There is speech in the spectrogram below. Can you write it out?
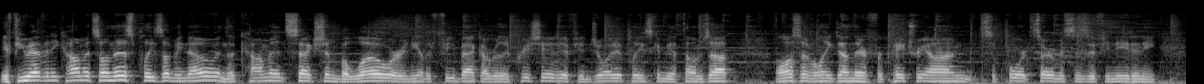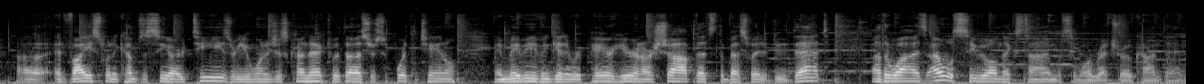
if you have any comments on this, please let me know in the comment section below or any other feedback. I really appreciate it. If you enjoyed it, please give me a thumbs up. I'll also have a link down there for Patreon support services if you need any uh, advice when it comes to CRTs or you want to just connect with us or support the channel and maybe even get a repair here in our shop. That's the best way to do that. Otherwise, I will see you all next time with some more retro content.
